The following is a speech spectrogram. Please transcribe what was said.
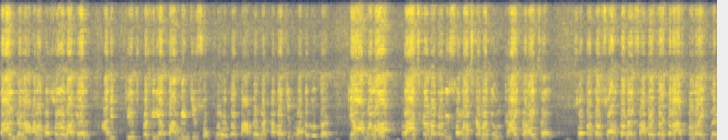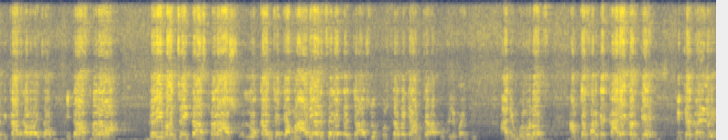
तालमेल आम्हाला बसवावा लागेल आणि तीच प्रक्रिया तांबेंची स्वप्न होतं. तांबेंना कदाचित वाटत होतं की आम्हाला राजकारणात आणि समाजकारणात येऊन काय करायचं आहे स्वतःचा स्वार्थ नाही साधायचा आहे तर असणारा इथला विकास घडवायचा आहे. इथे असणाऱ्या गरिबांच्या इथं असणारा लोकांच्या ज्यांना अडीअडचण आहे त्यांच्या अश्रू पुसण्यासाठी आमचे हात फुटले पाहिजे. आणि म्हणूनच आमच्यासारखे कार्यकर्ते तिथे घडले.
